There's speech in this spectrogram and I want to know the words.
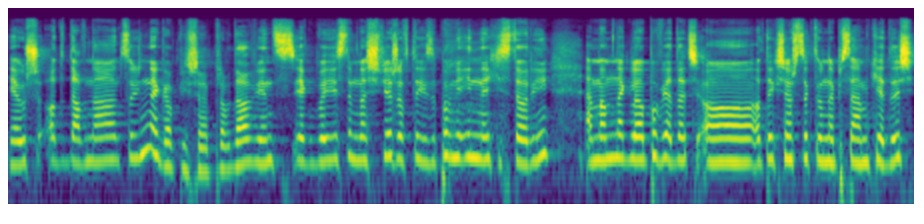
Ja już od dawna co innego piszę, prawda? Więc jakby jestem na świeżo w tej zupełnie innej historii, a mam nagle opowiadać o, o tej książce, którą napisałam kiedyś.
